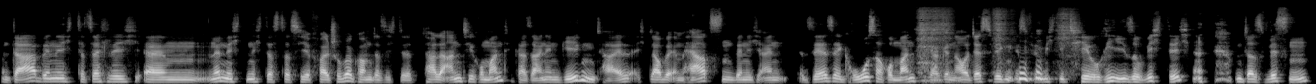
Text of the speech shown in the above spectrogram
Und da bin ich tatsächlich, ähm, ne, nicht, nicht, dass das hier falsch rüberkommt, dass ich der totale Anti-Romantiker sein. Im Gegenteil, ich glaube, im Herzen bin ich ein sehr, sehr großer Romantiker. Genau deswegen ist für mich die Theorie so wichtig und das Wissen,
